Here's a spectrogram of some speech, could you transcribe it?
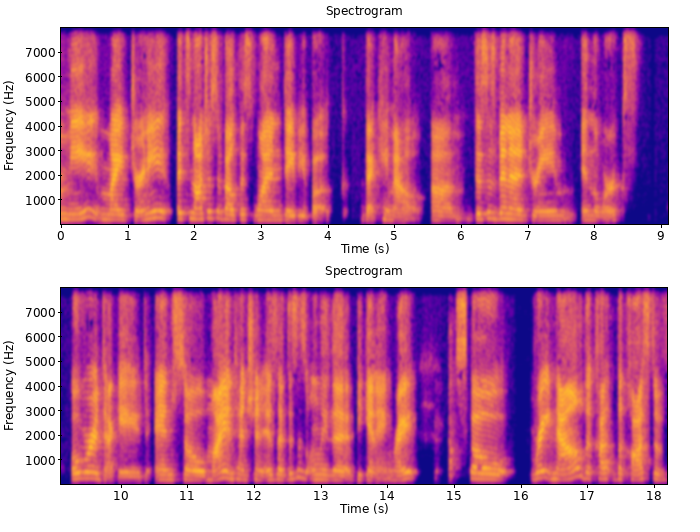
me, my journey, it's not just about this one debut book that came out. Um, this has been a dream in the works over a decade. And so my intention is that this is only the beginning, right? So right now the co- the cost of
